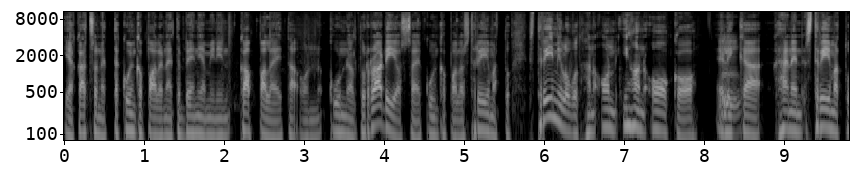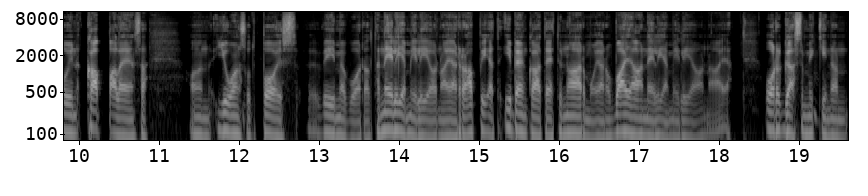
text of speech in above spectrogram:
Ja katson, että kuinka paljon näitä Benjaminin kappaleita on kuunneltu radiossa ja kuinka paljon striimattu. Striimiluvuthan on ihan ok, eli mm. hänen striimatuin kappaleensa on juonsut pois viime vuodelta neljä miljoonaa ja rapiat. Ibenkaa tehty naarmuja on vajaa neljä miljoonaa ja orgasmikin on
